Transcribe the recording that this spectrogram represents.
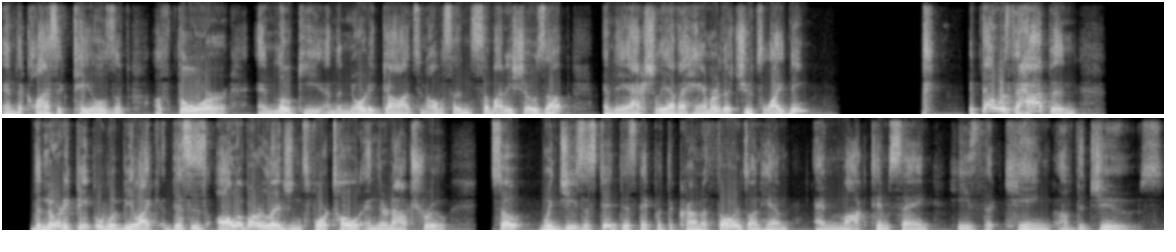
and the classic tales of, of thor and loki and the nordic gods and all of a sudden somebody shows up and they actually have a hammer that shoots lightning? If that was to happen the nordic people would be like this is all of our legends foretold and they're now true so when Jesus did this, they put the crown of thorns on him and mocked him, saying, He's the king of the Jews.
